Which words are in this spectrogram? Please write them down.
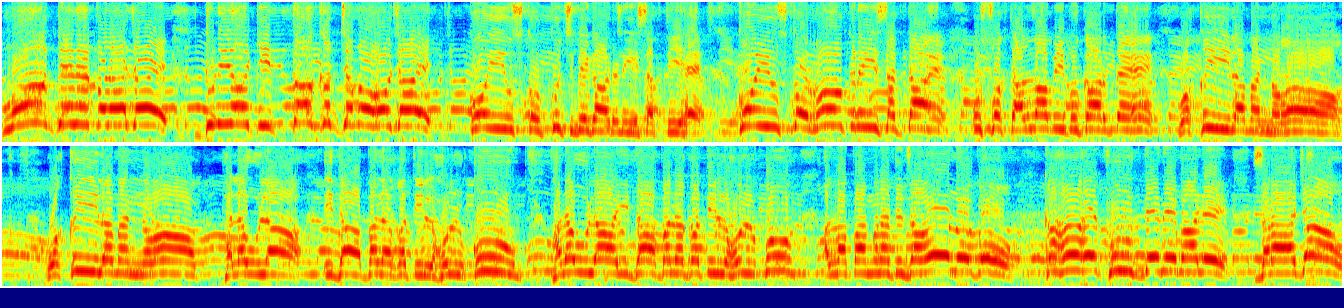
موت دینے پر آ جائے، دنیا کی طاقت جمع ہو جائے، کوئی اس کو کچھ بگاڑ نہیں سکتی ہے، کوئی اس کو روک نہیں سکتا ہے۔ اس وقت اللہ بھی پکارتے ہیں وقیل من راق وقیل من راك فلولا اذا بلغت الحلقوم، فلولا اذا بلغت الحلقوم، اللہ پاک مناتے ہیں او لوگو، کہاں ہے دینے والے، ذرا آ جاؤ،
